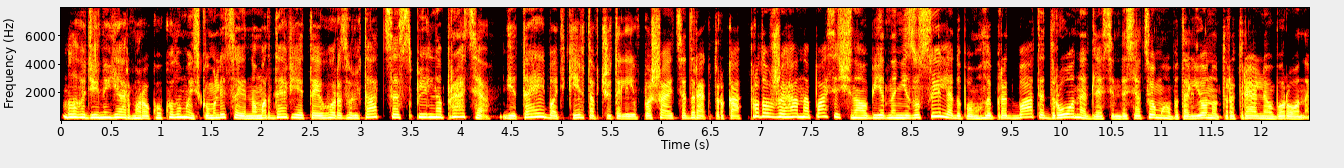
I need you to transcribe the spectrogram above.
Благодійний ярмарок у Коломийському ліцеї номер 9 та його результат це спільна праця дітей, батьків та вчителів. Пишається директорка. Продовжує Ганна Пасічна. Об'єднані зусилля допомогли придбати дрони для 77-го батальйону територіальної оборони.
